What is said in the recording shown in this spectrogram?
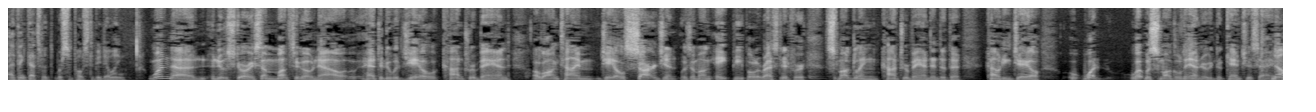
i think that's what we're supposed to be doing One uh, news story some months ago now had to do with jail contraband. A longtime jail sergeant was among eight people arrested for smuggling contraband into the county jail. What what was smuggled in, or can't you say? No,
